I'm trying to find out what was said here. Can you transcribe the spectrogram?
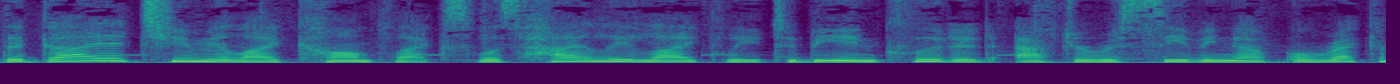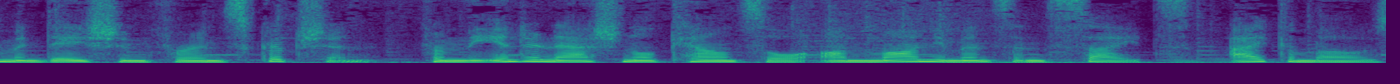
The Gaya Tumuli complex was highly likely to be included after receiving a, a recommendation for inscription from the International Council on Monuments and Sites, ICOMOS,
